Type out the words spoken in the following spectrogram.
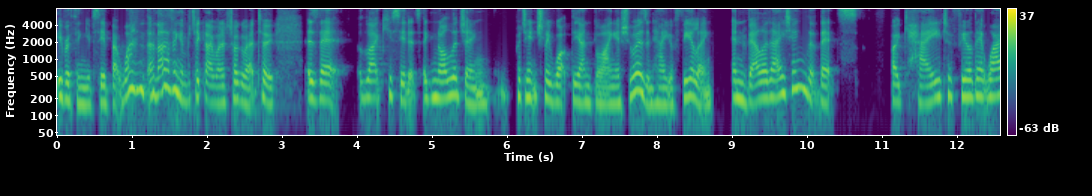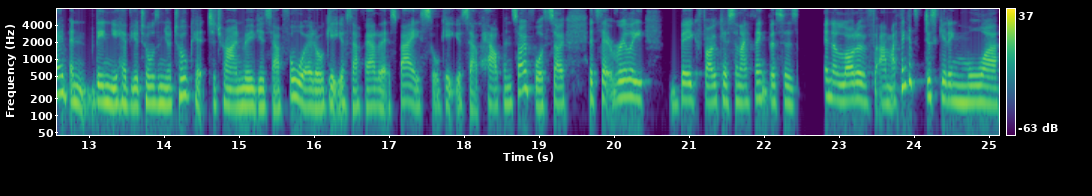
everything you've said. But one another thing in particular I want to talk about too is that like you said, it's acknowledging potentially what the underlying issue is and how you're feeling and validating that that's okay to feel that way. And then you have your tools in your toolkit to try and move yourself forward or get yourself out of that space or get yourself help and so forth. So it's that really big focus. And I think this is in a lot of um, i think it's just getting more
